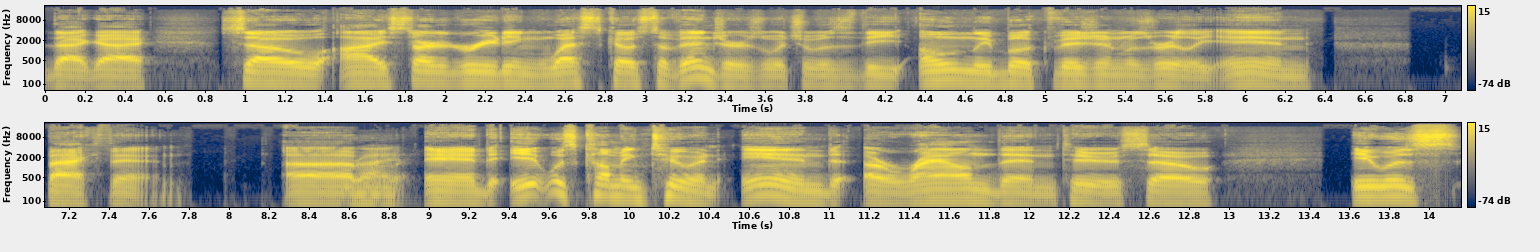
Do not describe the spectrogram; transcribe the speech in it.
that guy. So I started reading West Coast Avengers, which was the only book Vision was really in back then. Um, Right. And it was coming to an end around then, too. So it was,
